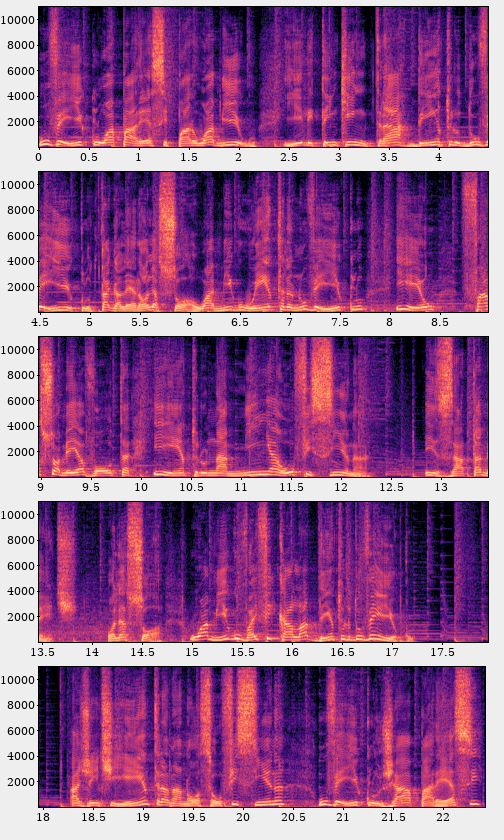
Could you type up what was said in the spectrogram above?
o veículo aparece para o amigo e ele tem que entrar dentro do veículo, tá galera? Olha só, o amigo entra no veículo e eu faço a meia volta e entro na minha oficina. Exatamente. Olha só, o amigo vai ficar lá dentro do veículo. A gente entra na nossa oficina, o veículo já aparece.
